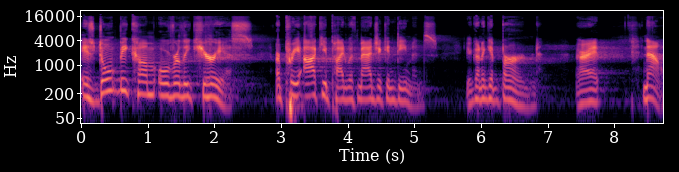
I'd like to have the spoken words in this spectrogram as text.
is don't become overly curious or preoccupied with magic and demons. You're going to get burned. All right? Now,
